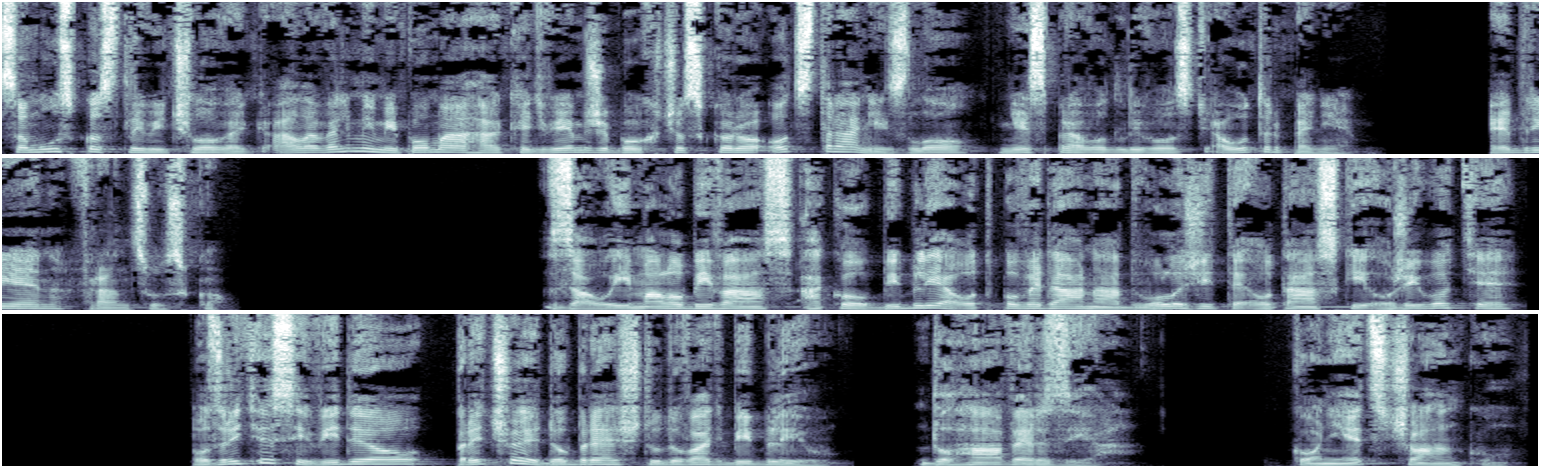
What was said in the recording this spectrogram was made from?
som úzkostlivý človek, ale veľmi mi pomáha, keď viem, že Boh čoskoro odstráni zlo, nespravodlivosť a utrpenie. Adrien, Francúzsko Zaujímalo by vás, ako Biblia odpovedá na dôležité otázky o živote? Pozrite si video Prečo je dobré študovať Bibliu. Dlhá verzia. Koniec článku.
